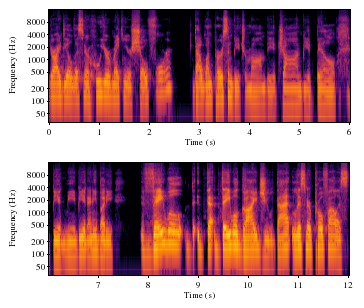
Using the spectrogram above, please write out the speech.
your ideal listener, who you're making your show for, that one person, be it your mom, be it John, be it Bill, be it me, be it anybody, they will that they will guide you. That listener profile is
